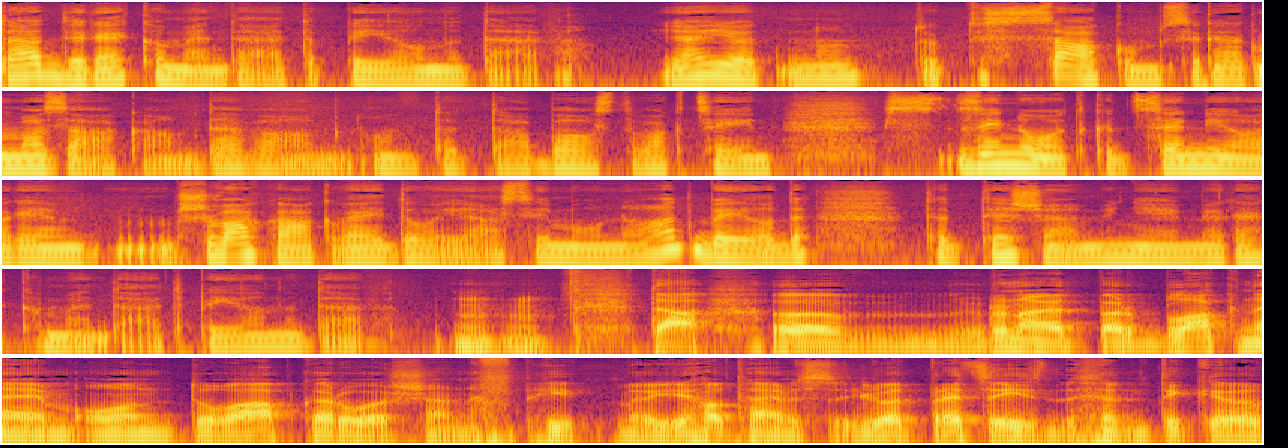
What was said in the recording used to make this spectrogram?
tad ir rekomendēta pilna deva. Ja, jo nu, tas sākums ir ar mazākām devām, un tā balsta vakcīna. Zinot, ka senioriem švakāk veidojās imūna atbilde, tad tiešām viņiem ir rekomendēta pilna deva. Mm -hmm. Tā, uh, runājot par blaknēm un to apkarošanu, bija jautājums ļoti precīzi. Tika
